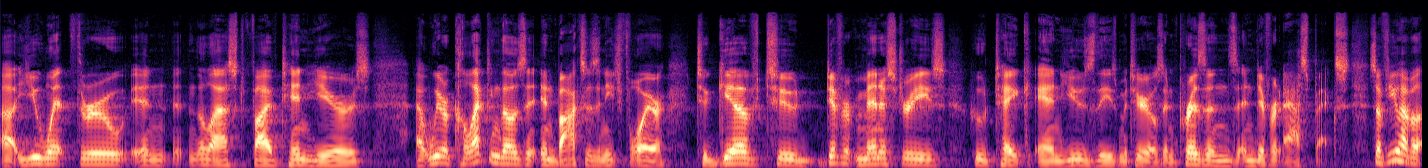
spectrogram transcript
uh, you went through in, in, the last five, ten years. Uh, we are collecting those in, boxes in each foyer to give to different ministries who take and use these materials in prisons and different aspects. So if you have a,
